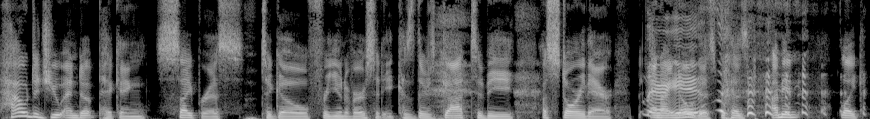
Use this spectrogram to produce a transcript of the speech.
how did you end up picking Cyprus to go for university? Because there's got to be a story there, and There I know is. this because I mean, like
